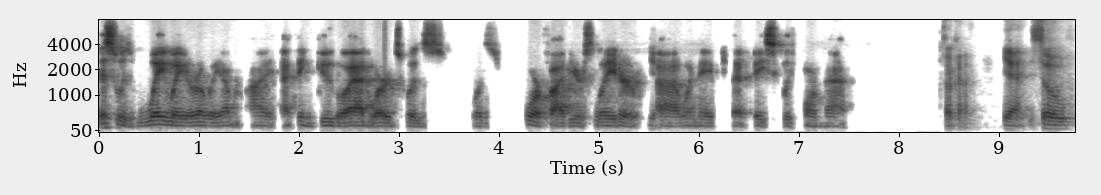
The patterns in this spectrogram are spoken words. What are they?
this was way way early I'm, i i think google adwords was was four or five years later yeah. uh, when they that basically formed that Okay. Yeah. So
